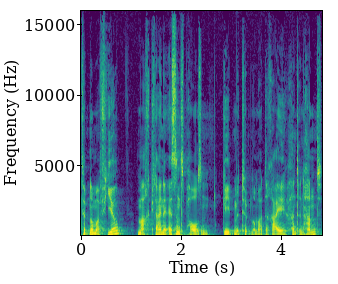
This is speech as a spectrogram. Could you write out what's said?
Tipp Nummer vier, Mach kleine Essenspausen. Geht mit Tipp Nummer drei Hand in Hand,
